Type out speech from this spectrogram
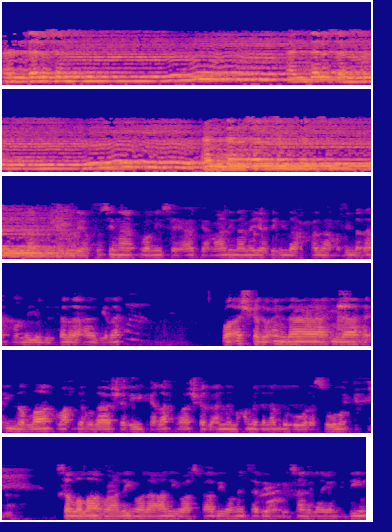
Andalusam شرور أنفسنا ومن سيئات أعمالنا من يهده الله فلا مضل له ومن يضلل فلا هادي له. وأشهد أن لا إله إلا الله وحده لا شريك له. وأشهد أن محمدا عبده ورسوله صلى الله عليه وعلى آله وأصحابه ومن تبعهم بإحسان إلى يوم الدين.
